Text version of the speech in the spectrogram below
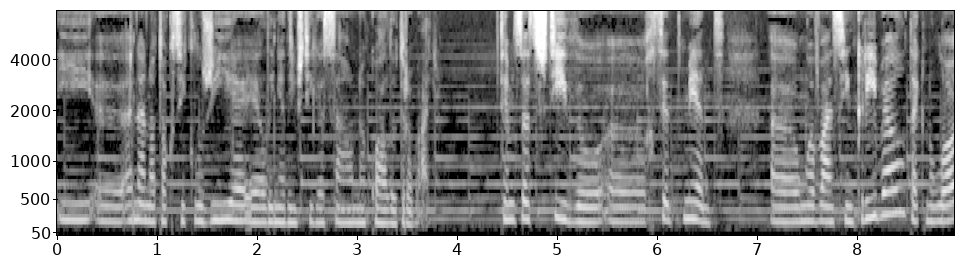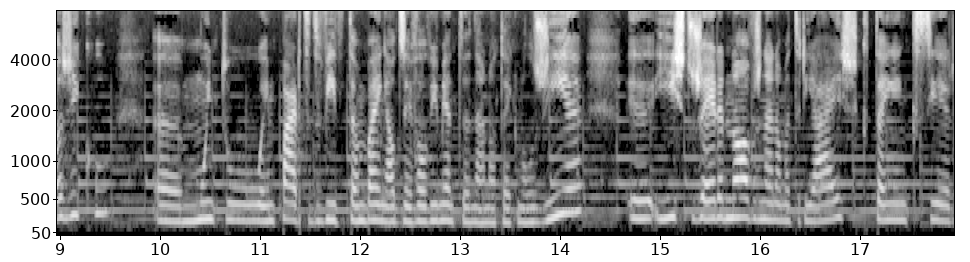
e eh, a nanotoxicologia é a linha de investigação na qual eu trabalho. Temos assistido uh, recentemente uh, um avanço incrível tecnológico, uh, muito em parte devido também ao desenvolvimento da nanotecnologia, e isto gera novos nanomateriais que têm que ser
